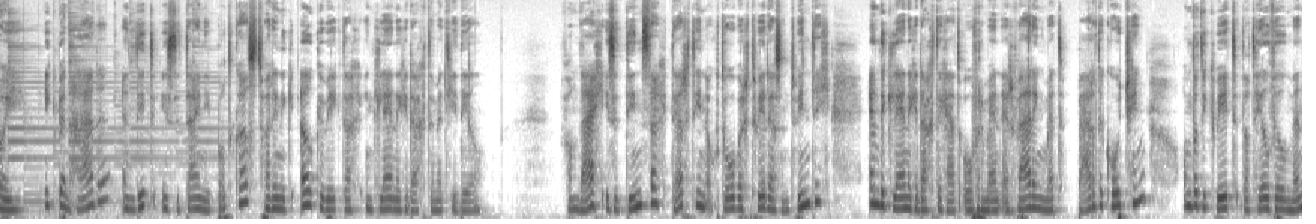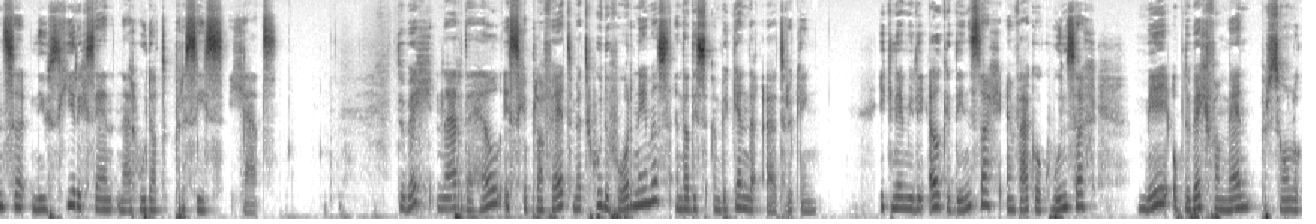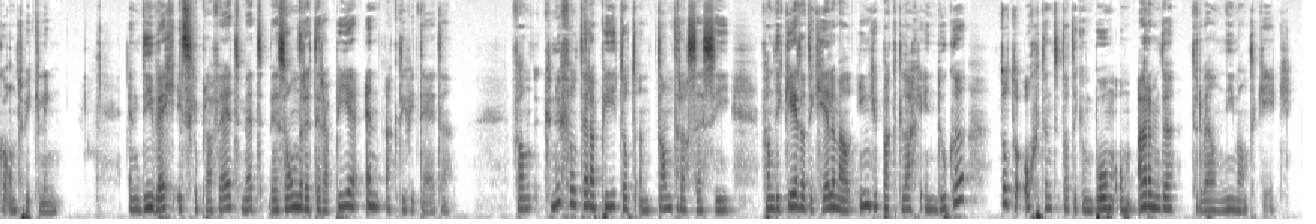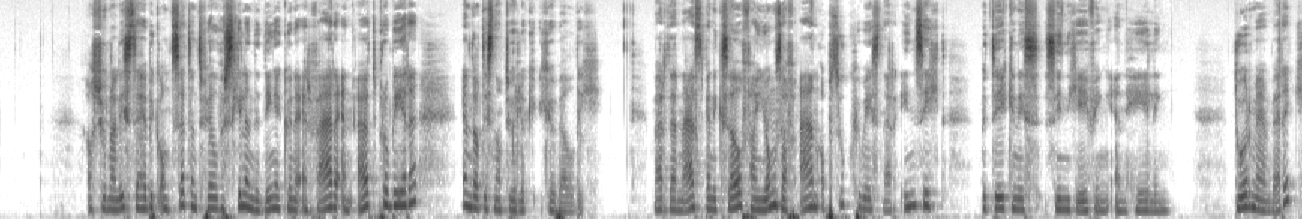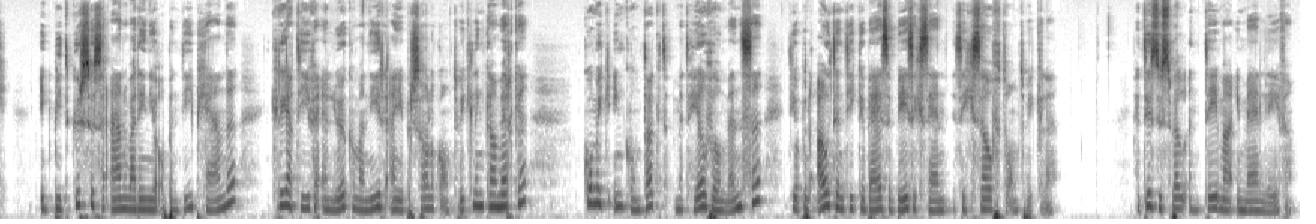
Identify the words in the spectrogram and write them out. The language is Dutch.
Hoi, ik ben Hade en dit is de Tiny Podcast waarin ik elke weekdag een kleine gedachte met je deel. Vandaag is het dinsdag 13 oktober 2020 en de kleine gedachte gaat over mijn ervaring met paardencoaching, omdat ik weet dat heel veel mensen nieuwsgierig zijn naar hoe dat precies gaat. De weg naar de hel is geplaveid met goede voornemens en dat is een bekende uitdrukking. Ik neem jullie elke dinsdag en vaak ook woensdag mee op de weg van mijn persoonlijke ontwikkeling. En die weg is geplaveid met bijzondere therapieën en activiteiten. Van knuffeltherapie tot een tantra-sessie, van die keer dat ik helemaal ingepakt lag in doeken, tot de ochtend dat ik een boom omarmde terwijl niemand keek. Als journaliste heb ik ontzettend veel verschillende dingen kunnen ervaren en uitproberen, en dat is natuurlijk geweldig. Maar daarnaast ben ik zelf van jongs af aan op zoek geweest naar inzicht, betekenis, zingeving en heling. Door mijn werk, ik bied cursussen aan waarin je op een diepgaande, creatieve en leuke manier aan je persoonlijke ontwikkeling kan werken, kom ik in contact met heel veel mensen die op een authentieke wijze bezig zijn zichzelf te ontwikkelen. Het is dus wel een thema in mijn leven.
